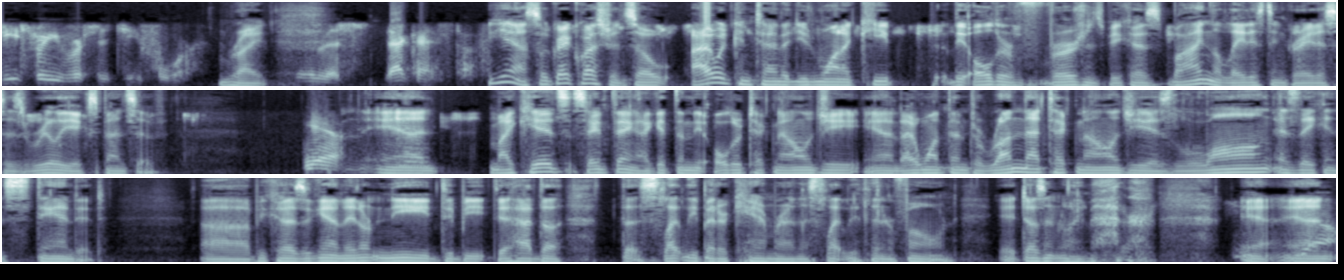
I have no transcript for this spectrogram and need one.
G3 versus G4 Right. service, that kind of stuff. Yeah, so great question. So I would contend that you'd want to keep the older versions because buying the latest and greatest is really expensive. Yeah, And my kids, same thing. I get them the older technology, and I want them to run that technology as long as they can stand it. Uh, because again, they don't need to be to have the the slightly better camera and the slightly thinner phone. It doesn't really matter. And, and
